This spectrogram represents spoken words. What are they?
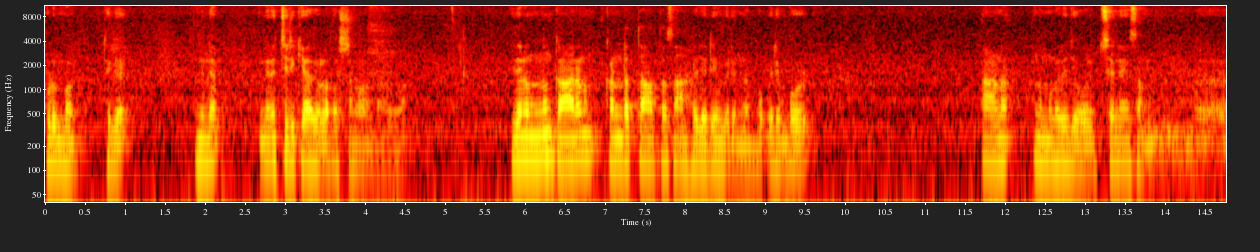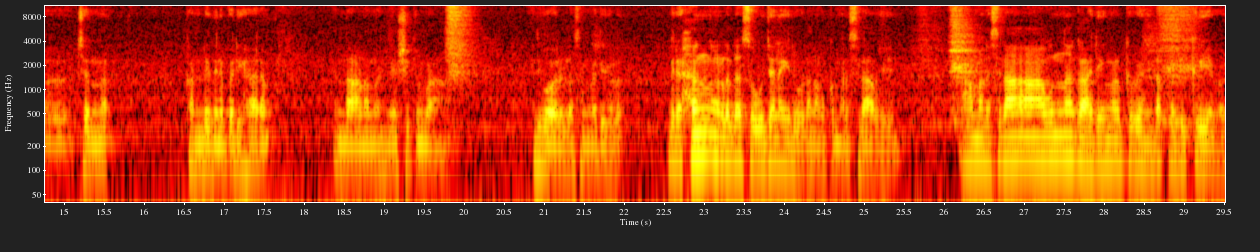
കുടുംബത്തിൽ നിന നനച്ചിരിക്കാതെയുള്ള പ്രശ്നങ്ങളുണ്ടാവുക. ഇതിനൊന്നും കാരണം കണ്ടെത്താത്ത സാഹചര്യം വരുന്ന വരുമ്പോൾ ആണ് നമ്മളൊരു ജ്യോത്സ്യനെ സം ചെന്ന് കണ്ട് ഇതിന് പരിഹാരം എന്താണെന്ന് അന്വേഷിക്കുമ്പോഴാണ് ഇതുപോലുള്ള സംഗതികൾ ഗ്രഹങ്ങളുടെ സൂചനയിലൂടെ നമുക്ക് മനസ്സിലാവുകയും ആ മനസ്സിലാവുന്ന കാര്യങ്ങൾക്ക് വേണ്ട പ്രതിക്രിയകൾ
